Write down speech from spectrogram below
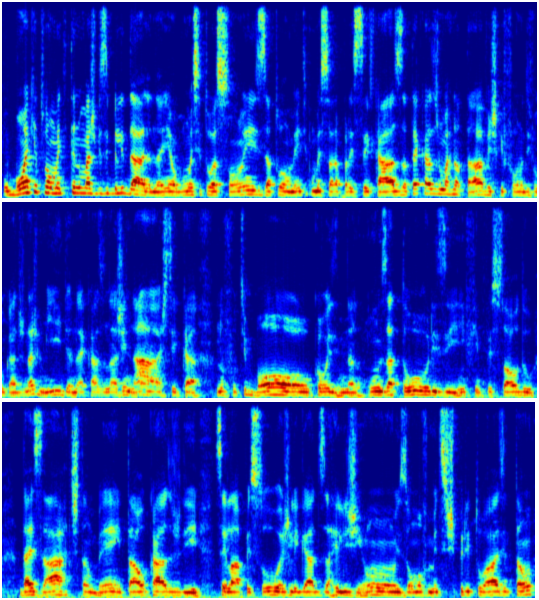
O bom é que atualmente tendo mais visibilidade, né? Em algumas situações, atualmente começaram a aparecer casos, até casos mais notáveis que foram divulgados nas mídias, né? Casos na ginástica, no futebol, coisa, com os atores e, enfim, pessoal do, das artes também e tal. Casos de, sei lá, pessoas ligadas a religiões ou movimentos espirituais. Então,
